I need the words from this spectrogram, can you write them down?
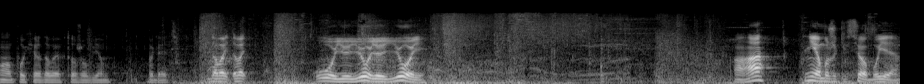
А, похер, давай их тоже убьем. Блять. Давай, давай. Ой-ой-ой-ой-ой. Ага. Не, мужики, все, буе.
